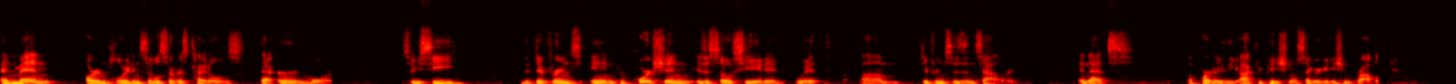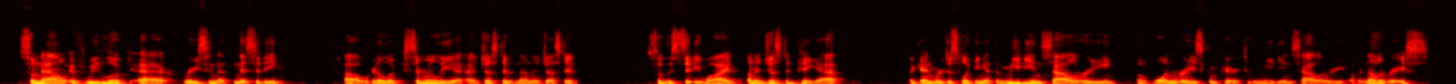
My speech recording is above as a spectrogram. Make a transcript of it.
And men are employed in civil service titles that earn more. So you see the difference in proportion is associated with um, differences in salary. And that's a part of the occupational segregation problem. So now if we look at race and ethnicity, uh, we're gonna look similarly at adjusted and unadjusted. So the citywide unadjusted pay gap Again, we're just looking at the median salary of one race compared to the median salary of another race,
